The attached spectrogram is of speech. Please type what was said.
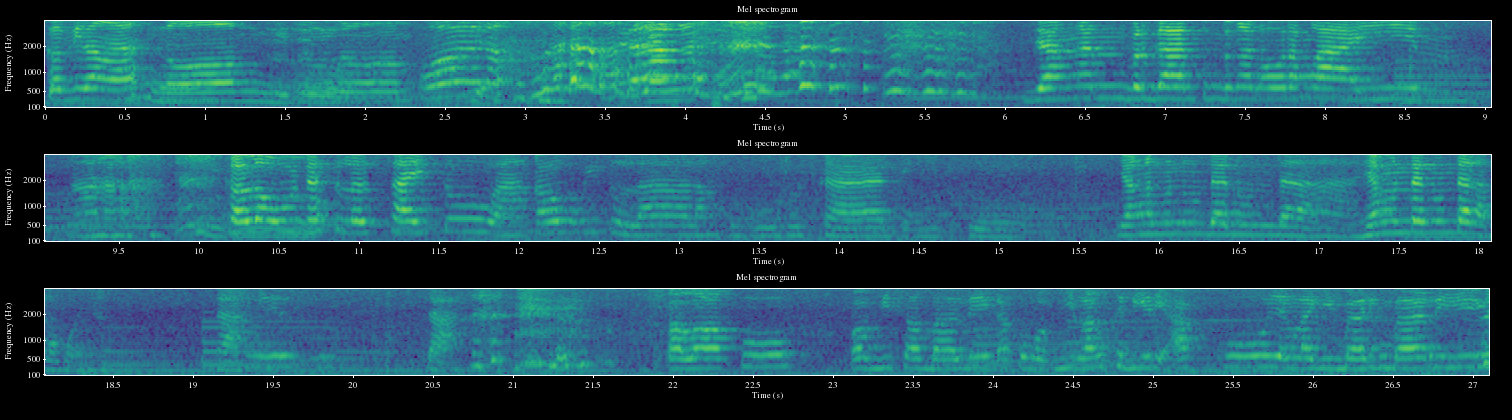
Kau bilang ah nom gitu. Nom. oh no. jangan. Jangan bergantung dengan orang lain. Nah, kalau udah selesai tuh ah, kau itulah langsung urus kan kayak gitu jangan menunda-nunda. Jangan menunda-nunda lah pokoknya. Dah Iya sih. dah kalau aku kalau bisa balik aku mau bilang ke diri aku yang lagi baring-baring.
